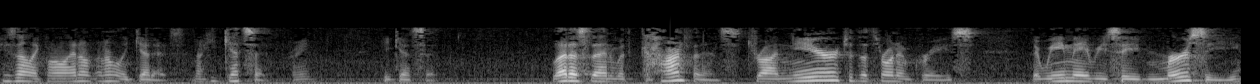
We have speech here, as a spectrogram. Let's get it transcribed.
he's not like, well, I don't I don't really get it. No, he gets it, right? He gets it. Let us then, with confidence, draw near to the throne of grace that we may receive mercy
